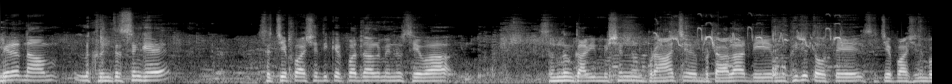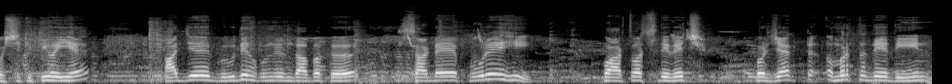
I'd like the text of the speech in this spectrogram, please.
ਮੇਰਾ ਨਾਮ ਲਖਵਿੰਦਰ ਸਿੰਘ ਹੈ। ਸੱਚੇ ਪਾਤਸ਼ਾਹ ਦੀ ਕਿਰਪਾ ਨਾਲ ਮੈਨੂੰ ਸੇਵਾ ਸੰਗਮਕਾਰੀ ਮਿਸ਼ਨ ਬ੍ਰਾਂਚ ਬਟਾਲਾ ਦੇ ਮੁਖੀ ਦੇ ਤੌਰ ਤੇ ਸੱਚੇ ਪਾਤਸ਼ਾਹ ਨੇ ਬਖਸ਼ਿਸ਼ ਕੀਤੀ ਹੋਈ ਹੈ। ਅੱਜ ਗੁਰੂ ਦੇ ਹੁਕਮ ਦੇ ਮੁਤਾਬਕ ਸਾਡੇ ਪੂਰੇ ਹੀ ਭਾਰਤਵਰਸ਼ ਦੇ ਵਿੱਚ ਪ੍ਰੋਜੈਕਟ ਅੰਮ੍ਰਿਤ ਦੇ ਅਧੀਨ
